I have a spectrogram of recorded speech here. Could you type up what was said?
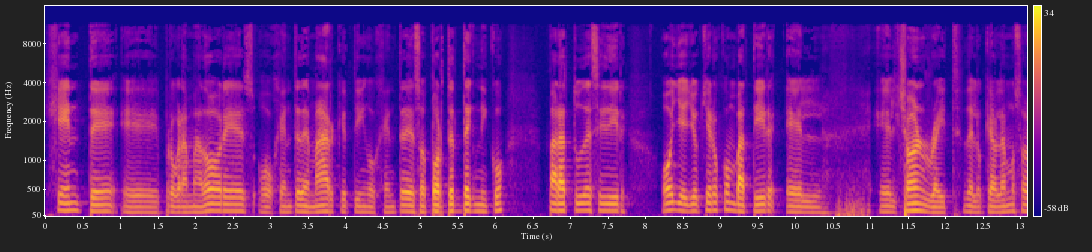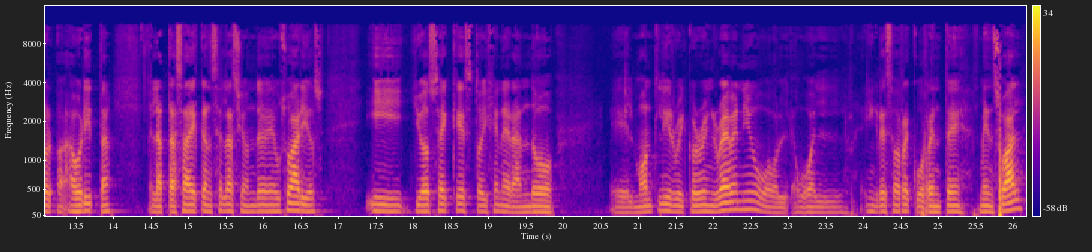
gente, eh, programadores o gente de marketing o gente de soporte técnico para tú decidir oye, yo quiero combatir el, el churn rate de lo que hablamos ahorita, la tasa de cancelación de usuarios, y yo sé que estoy generando el monthly recurring revenue o, el ingreso recurrente mensual,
